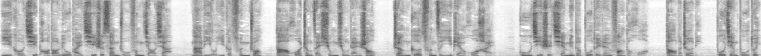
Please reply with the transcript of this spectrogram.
一口气跑到六百七十三主峰脚下，那里有一个村庄，大火正在熊熊燃烧，整个村子一片火海，估计是前面的部队人放的火。到了这里，不见部队，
